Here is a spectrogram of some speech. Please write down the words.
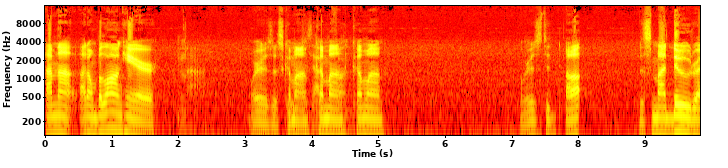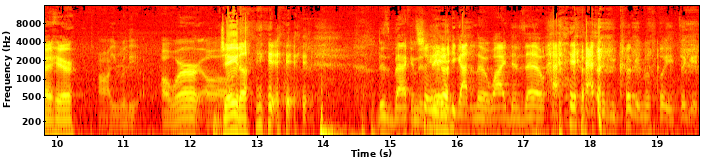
I'm not. I don't belong here. Nah. Where is this? Come were on, come on, fun. come on. Where's the? Oh, this is my dude right here, Oh, you really? Oh, where? Oh. Jada. This is back in the Jada. day, he got the little white Denzel. had to be crooked before he took it.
